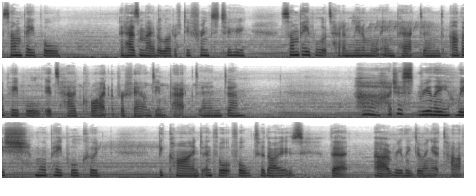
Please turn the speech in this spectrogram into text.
some people it hasn't made a lot of difference to some people it's had a minimal impact and other people it's had quite a profound impact and um, i just really wish more people could be kind and thoughtful to those that are really doing it tough.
